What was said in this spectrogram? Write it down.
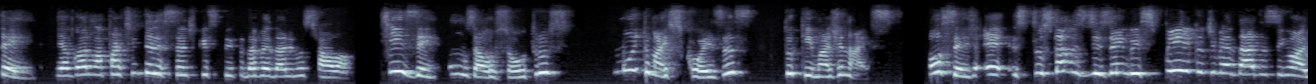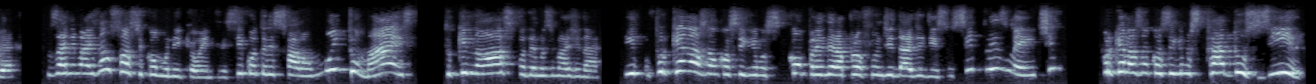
tem e agora uma parte interessante que o Espírito da Verdade nos fala. Ó. Dizem uns aos outros muito mais coisas do que imaginais. Ou seja, é, tu estamos dizendo o Espírito de Verdade assim, olha, os animais não só se comunicam entre si, quanto eles falam muito mais do que nós podemos imaginar. E por que nós não conseguimos compreender a profundidade disso? Simplesmente porque nós não conseguimos traduzir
